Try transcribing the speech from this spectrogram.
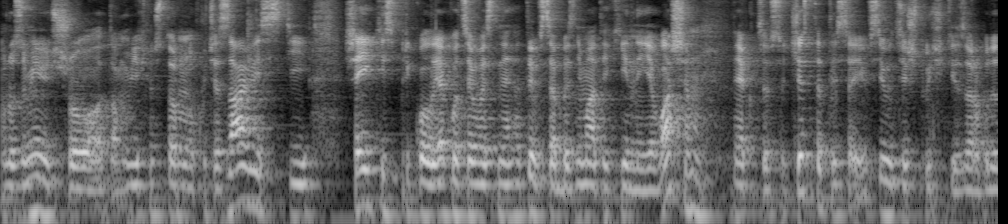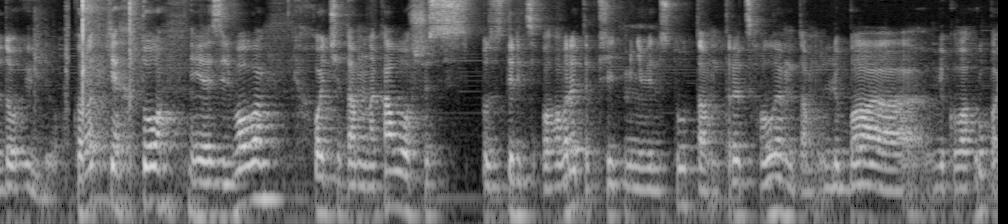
Розуміють, що там в їхню сторону куча завісті, ще якісь приколи, як оцей весь негатив себе знімати, який не є вашим, як це все чиститися, і всі ці штучки. Зараз буде довге відео. Коротке, хто зі Львова, хоче там на каву щось позустрітися, поговорити, пишіть мені в інсту, там 30 хвилин, там люба вікова група,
